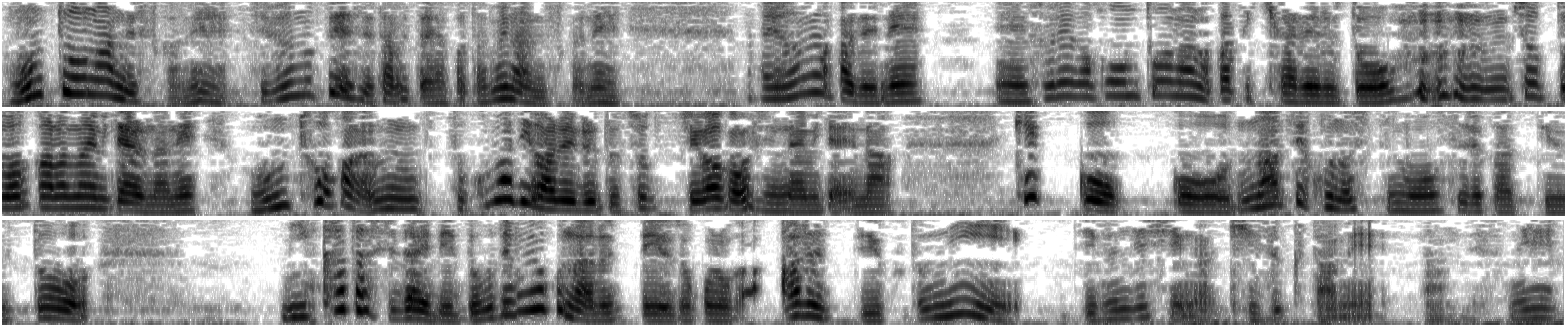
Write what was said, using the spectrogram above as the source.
本当なんですかね自分のペースで食べたらやっぱダメなんですかね世の中でね、えー、それが本当なのかって聞かれると ちょっとわからないみたいなね、本当かな？うん、そこまで言われるとちょっと違うかもしれないみたいな。結構、こう、なぜこの質問をするかっていうと、見方次第でどうでもよくなるっていうところがあるっていうことに自分自身が気づくためなんですね。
